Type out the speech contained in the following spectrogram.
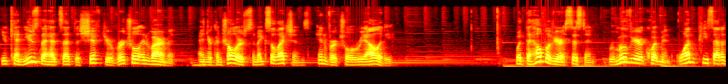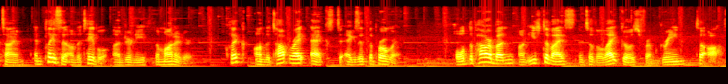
You can use the headset to shift your virtual environment and your controllers to make selections in virtual reality. With the help of your assistant, remove your equipment one piece at a time and place it on the table underneath the monitor. Click on the top right X to exit the program. Hold the power button on each device until the light goes from green to off.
